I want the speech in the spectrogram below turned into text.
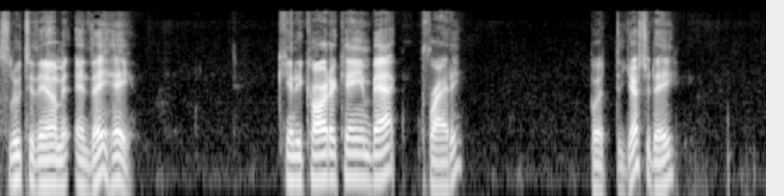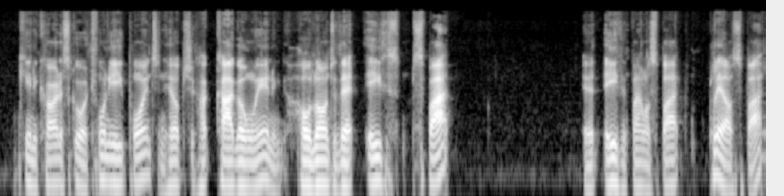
Salute to them. And they, hey, Chennedy Carter came back Friday, but yesterday, Chennedy Carter scored 28 points and helped Chicago win and hold on to that eighth spot, at eighth and final spot, playoff spot.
